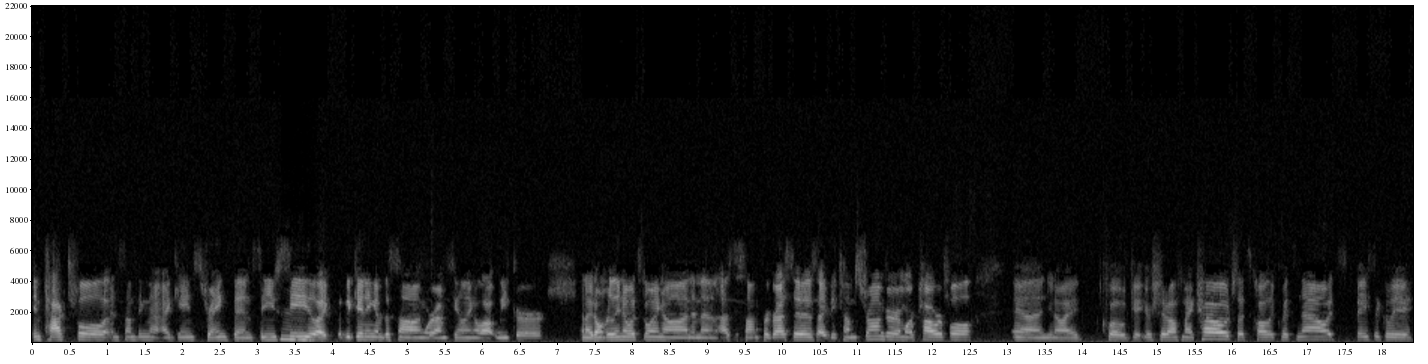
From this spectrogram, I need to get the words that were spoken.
impactful and something that I gained strength in. So you hmm. see, like, the beginning of the song where I'm feeling a lot weaker and I don't really know what's going on. And then as the song progresses, I become stronger and more powerful. And, you know, I quote, get your shit off my couch. Let's call it quits now. It's basically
